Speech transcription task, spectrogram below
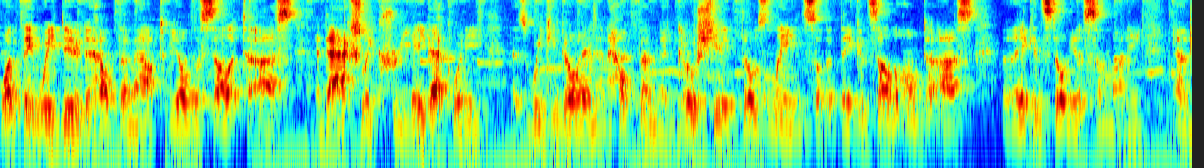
One thing we do to help them out, to be able to sell it to us and to actually create equity is we can go in and help them negotiate those liens so that they can sell the home to us, that they can still get some money, and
